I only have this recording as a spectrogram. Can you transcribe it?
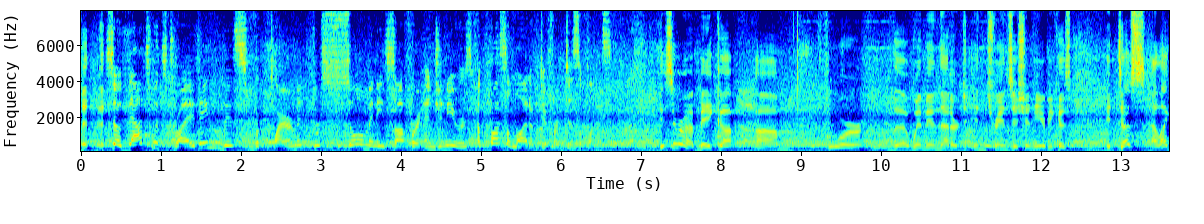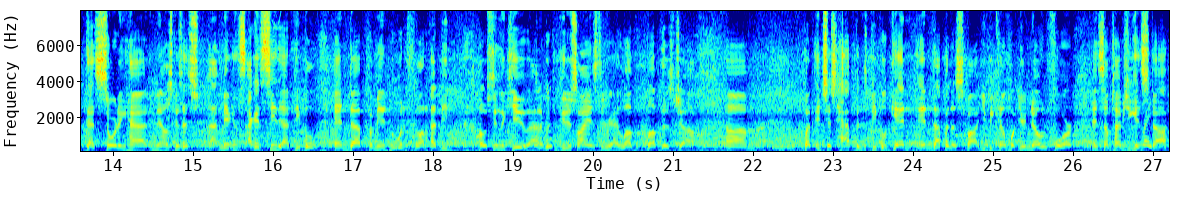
right. so that's what's driving this requirement for so many software engineers across a lot of different disciplines. Is there a makeup um, for the women that are in transition here? Because it does, I like that sorting hat analysis, because that's, I mean, I can, I can, see that. People end up, I mean, who would have thought I'd be hosting theCUBE? I have a computer science degree. I love, love this job. Um, but it just happens, people get end up in a spot. You become what you're known for, and sometimes you get right. stuck,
